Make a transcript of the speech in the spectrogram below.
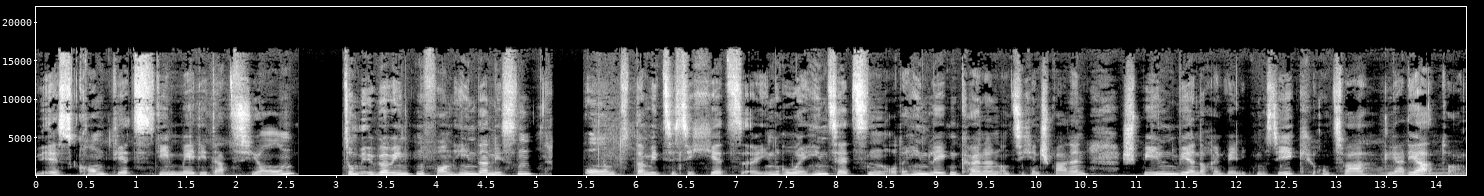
Es kommt jetzt die Meditation zum Überwinden von Hindernissen. Und damit Sie sich jetzt in Ruhe hinsetzen oder hinlegen können und sich entspannen, spielen wir noch ein wenig Musik, und zwar Gladiator.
